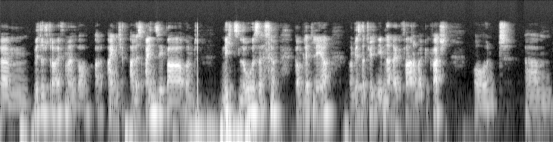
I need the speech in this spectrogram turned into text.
ähm, Mittelstreifen, also war eigentlich alles einsehbar und nichts los, also komplett leer. Und wir sind natürlich nebeneinander gefahren, haben halt gequatscht. Und ähm,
